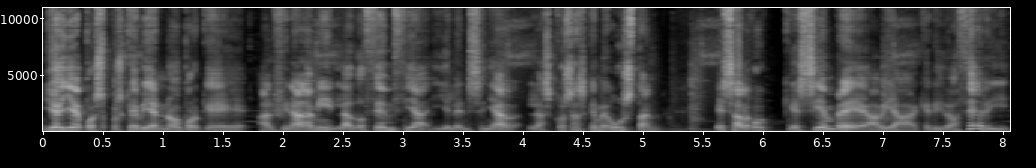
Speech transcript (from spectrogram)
Y oye, pues, pues qué bien, ¿no? Porque al final a mí la docencia y el enseñar las cosas que me gustan es algo que siempre había querido hacer y,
